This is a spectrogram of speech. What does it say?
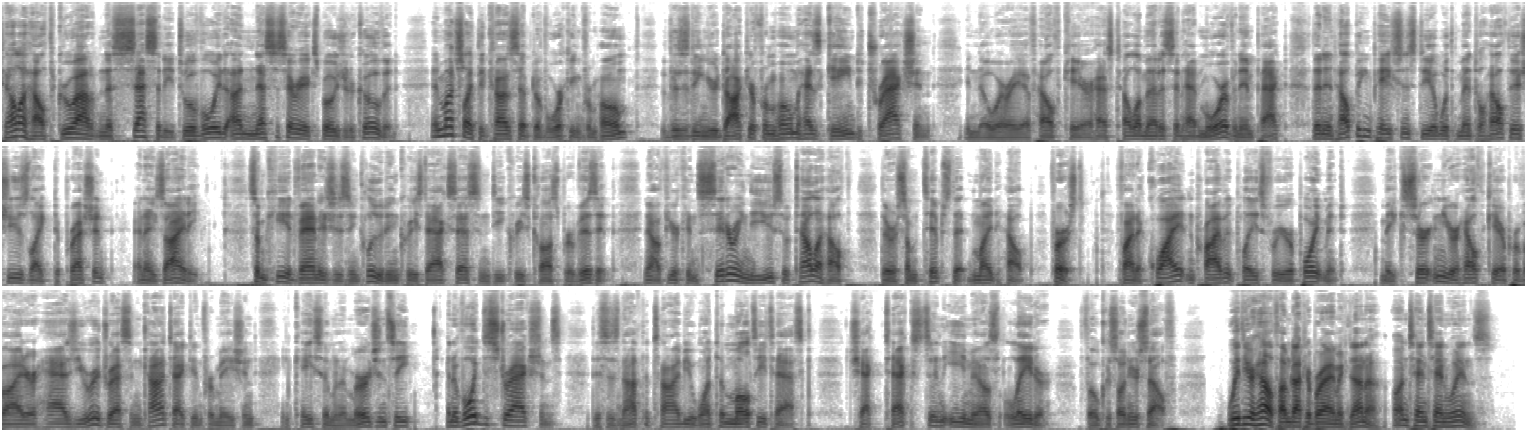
Telehealth grew out of necessity to avoid unnecessary exposure to COVID, and much like the concept of working from home, visiting your doctor from home has gained traction. In no area of healthcare has telemedicine had more of an impact than in helping patients deal with mental health issues like depression and anxiety. Some key advantages include increased access and decreased cost per visit. Now, if you're considering the use of telehealth, there are some tips that might help. First, Find a quiet and private place for your appointment. Make certain your healthcare provider has your address and contact information in case of an emergency, and avoid distractions. This is not the time you want to multitask. Check texts and emails later. Focus on yourself. With your health, I'm Dr. Brian McDonough on 1010 Wins.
